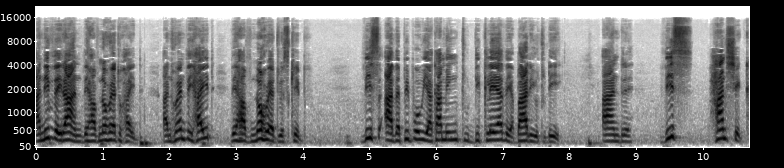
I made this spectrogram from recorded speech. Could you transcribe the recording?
And if they run, they have nowhere to hide. And when they hide, they have nowhere to escape. These are the people we are coming to declare their burial today. And uh, this handshake,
